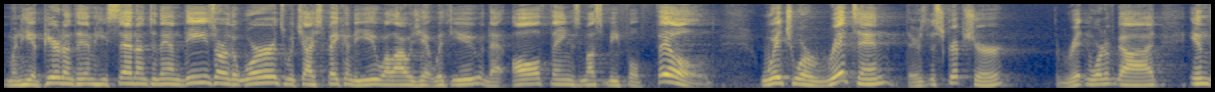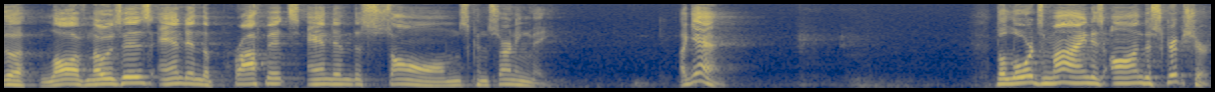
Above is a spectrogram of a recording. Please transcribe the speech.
when he appeared unto them, he said unto them, These are the words which I spake unto you while I was yet with you, that all things must be fulfilled which were written, there's the scripture, the written word of God, in the law of Moses and in the prophets and in the Psalms concerning me. Again, the Lord's mind is on the scripture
